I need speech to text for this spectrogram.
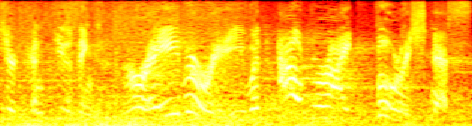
Think you're confusing bravery with outright foolishness.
